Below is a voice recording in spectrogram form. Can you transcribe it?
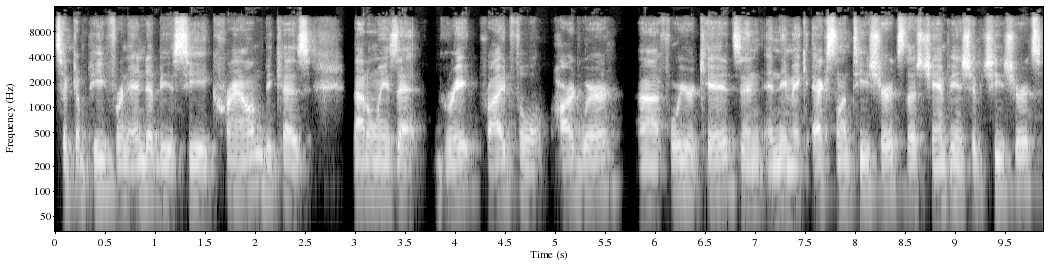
to compete for an NWC crown because not only is that great, prideful hardware uh, for your kids, and, and they make excellent T-shirts, those championship T-shirts.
